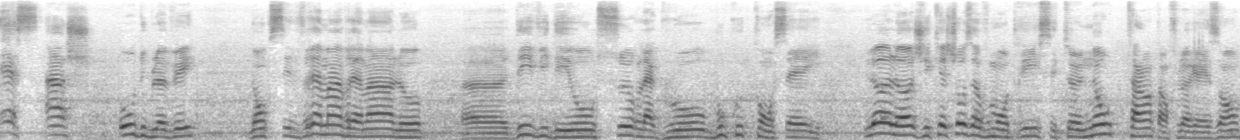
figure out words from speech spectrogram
S-H-O-W. Donc, c'est vraiment, vraiment là, euh, des vidéos sur la Grow, beaucoup de conseils. Là, là, j'ai quelque chose à vous montrer. C'est une autre tente en floraison.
